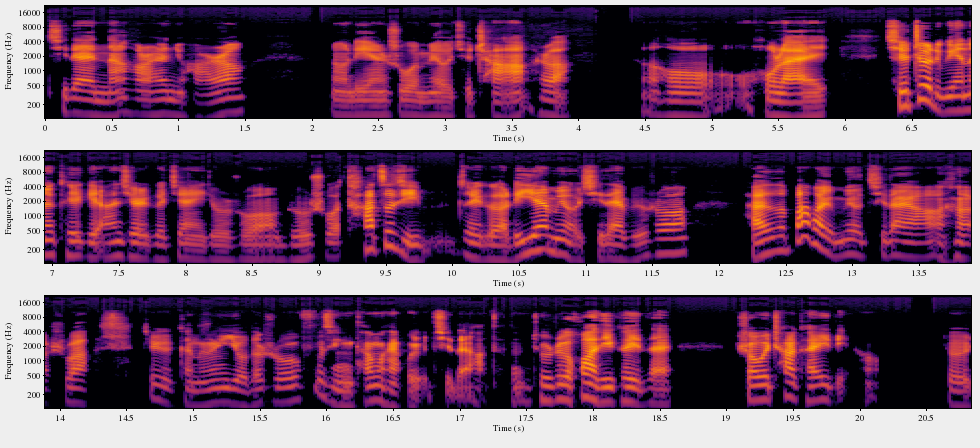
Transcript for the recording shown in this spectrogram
期待男孩还是女孩啊？然后李岩说没有去查，是吧？然后后来，其实这里边呢，可以给安琪儿一个建议，就是说，比如说他自己这个李岩没有期待，比如说孩子的爸爸有没有期待啊？是吧？这个可能有的时候父亲他们还会有期待啊，等等就是这个话题可以再稍微岔开一点哈，就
